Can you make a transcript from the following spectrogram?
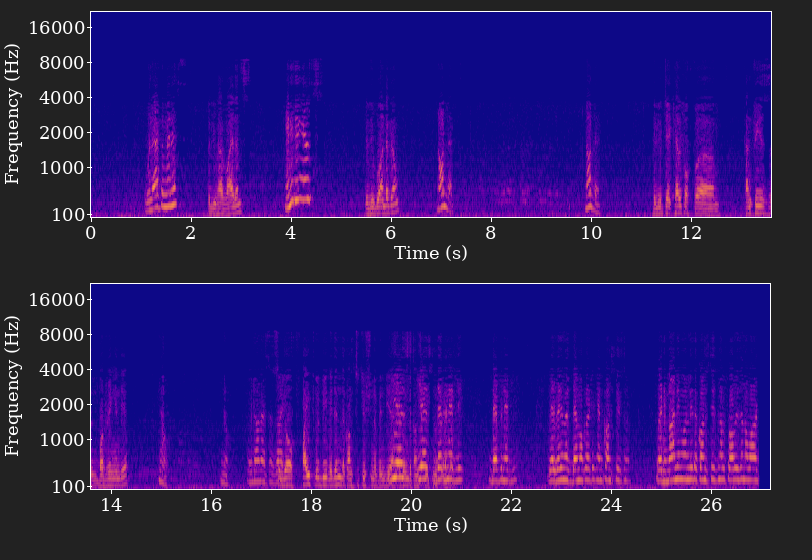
We'll have to manage. Will you have violence? Anything else? Will you go underground? Not that. Not that. Will you take help of um, countries bordering India? No. No. We don't have So your fight will be within the constitution of India, yes, within the constitution yes, definitely. Definitely. We are very much democratic and constitutional. We are demanding only the constitutional provision of our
